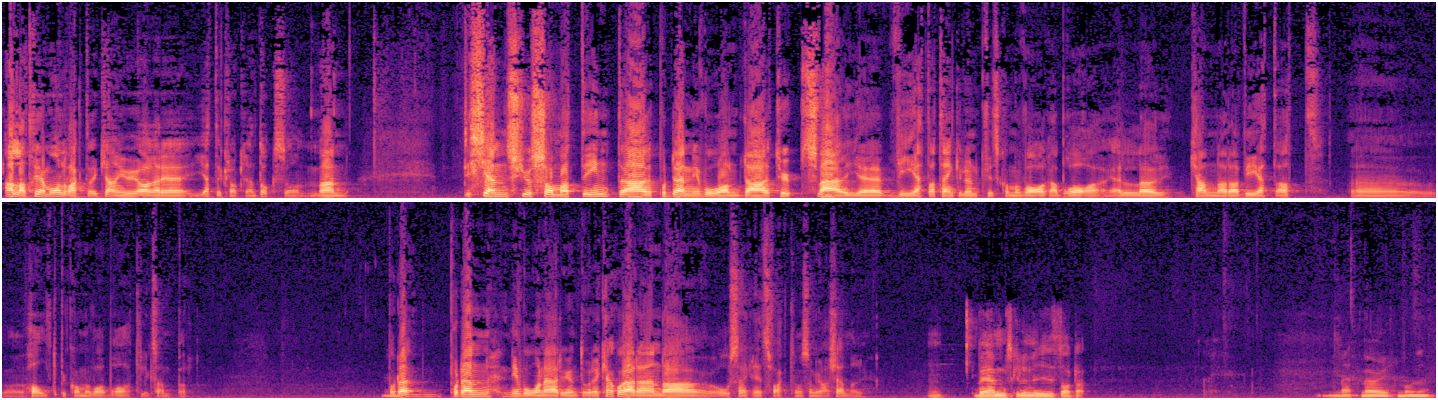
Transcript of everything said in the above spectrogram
alla tre målvakter kan ju göra det jätteklockrent också. Men det känns ju som att det inte är på den nivån där typ Sverige vet att Henke Lundqvist kommer vara bra eller Kanada vet att uh, Holtby kommer vara bra till exempel. Mm. På, den, på den nivån är det ju inte och det kanske är den enda osäkerhetsfaktorn som jag känner. Mm. Vem skulle ni starta? Matt Murray förmodligen.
